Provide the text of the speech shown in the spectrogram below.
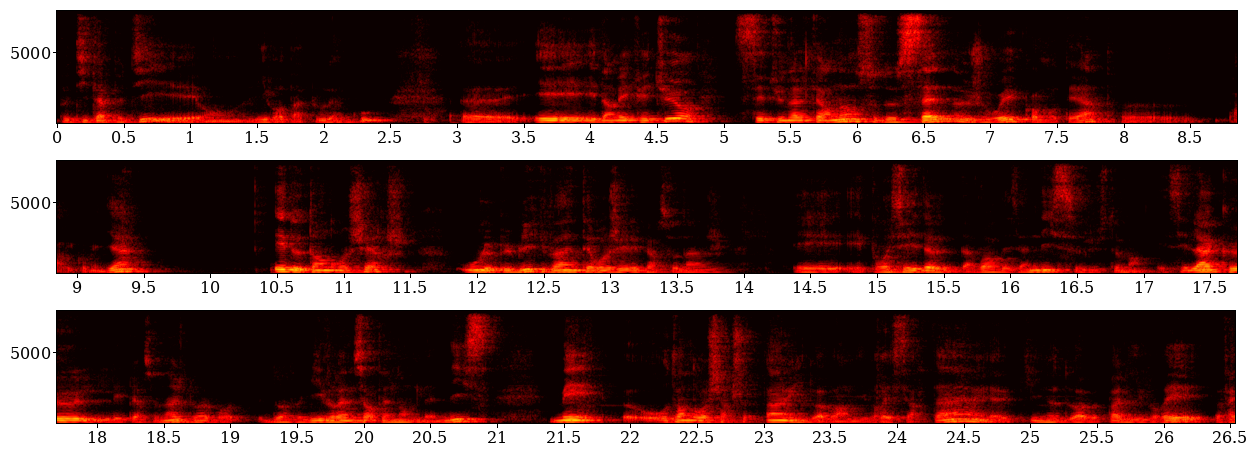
petit à petit, et on ne livre pas tout d'un coup. Et, et, dans l'écriture, c'est une alternance de scènes jouées comme au théâtre euh, par les comédiens et de temps de recherche où le public va interroger les personnages et, pour essayer d'avoir des indices justement. Et c'est là que les personnages doivent, doivent livrer un certain nombre d'indices, mais euh, au temps de recherche 1, ils doivent en livrer certains euh, qui ne doivent pas livrer, enfin,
